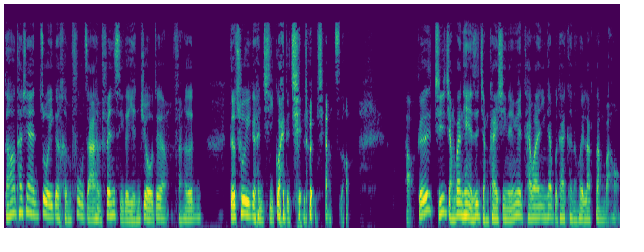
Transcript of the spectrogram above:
然后他现在做一个很复杂、很分析的研究，这样反而得出一个很奇怪的结论，这样子哦。好，可是其实讲半天也是讲开心的，因为台湾应该不太可能会 lock down 吧？哦，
